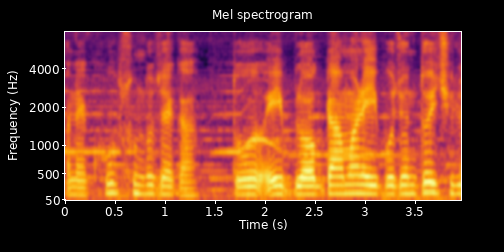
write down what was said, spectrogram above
মানে খুব সুন্দর জায়গা। তো এই ব্লগটা আমার এই পর্যন্তই ছিল।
